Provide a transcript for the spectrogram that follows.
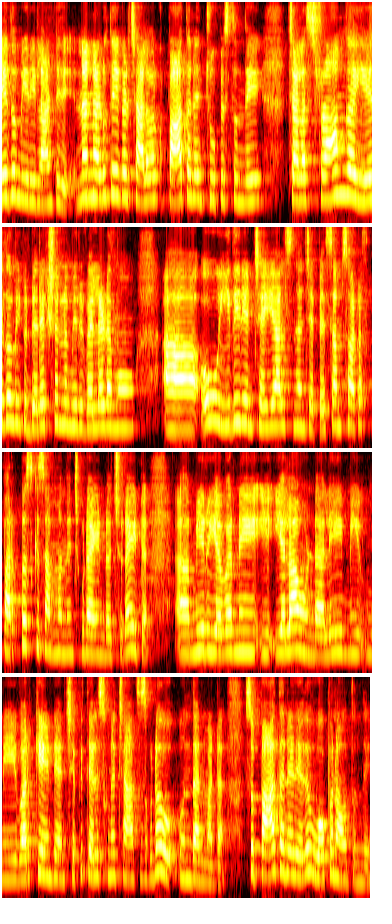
ఏదో మీరు ఇలాంటిది. నన్ను అడిగితే ఇక్కడ చాలా వరకు పాత అనేది చూపిస్తుంది. చాలా స్ట్రాంగ్గా ఏదో మీకు డైరెక్షన్లో మీరు వెళ్ళడము. ఓ ఇది నేను చేయాల్సిందని చెప్పేసి సమ్ సార్ట్ ఆఫ్ పర్పస్కి సంబంధించి కూడా అయ్యుండొచ్చు ఉండొచ్చు రైట్ మీరు ఎవరిని ఎలా ఉండాలి? మీ మీ వర్క్ ఏంటి అని చెప్పి తెలుసుకునే ఛాన్సెస్ కూడా ఉందన్నమాట. సో పాత అనేది ఏదో ఓపెన్ అవుతుంది.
